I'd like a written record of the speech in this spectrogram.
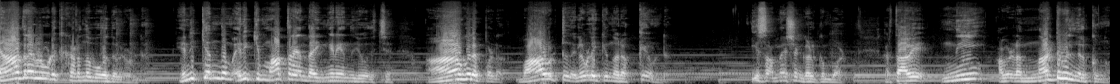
യാത്രകളിലൂടെ കടന്നു പോകുന്നവരുണ്ട് എനിക്കെന്തും എനിക്ക് മാത്രം എന്താ ഇങ്ങനെയെന്ന് ചോദിച്ച് ആകുലപ്പെട വാവിട്ട് നിലവിളിക്കുന്നവരൊക്കെ ഉണ്ട്. ഈ സന്ദേശം കേൾക്കുമ്പോൾ കർത്താവെ നീ അവരുടെ നടുവിൽ നിൽക്കുന്നു.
